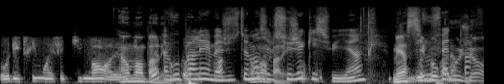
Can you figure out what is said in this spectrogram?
au détriment effectivement. euh, Ah, on va en parler. Ah, vous parlez, mais justement, c'est le parler. sujet qui suit. Hein. Merci Vous faites beaucoup, Jean.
